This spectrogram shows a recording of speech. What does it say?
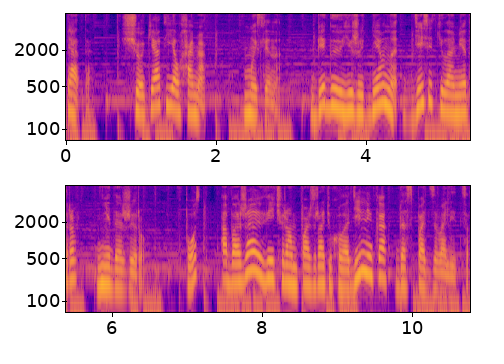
Пятое. Щеки отъел хомяк. Мысленно. Бегаю ежедневно 10 километров не до жиру пост, обожаю вечером пожрать у холодильника да спать завалиться.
